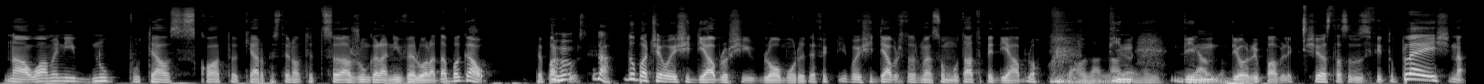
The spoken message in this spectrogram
Na, oamenii nu puteau să scoată chiar peste noapte să ajungă la nivelul ăla, dar băgau pe parcurs. Mhm, Da. După aceea au ieșit Diablo și l-au omorât efectiv. Au ieșit Diablo și toată lumea s-a mutat pe Diablo Wow, da, da, Din- da, din Diablo. The Old Republic. Și ăsta s-a dus free to play și na.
